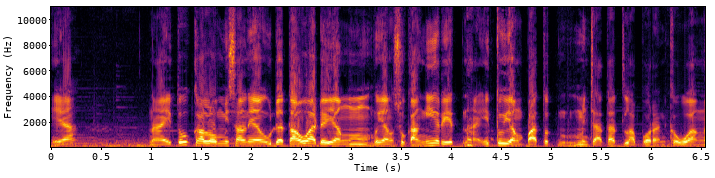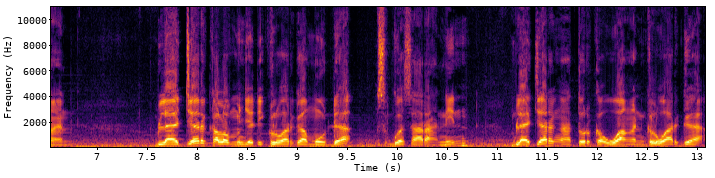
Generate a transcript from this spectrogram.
ya Nah itu kalau misalnya udah tahu ada yang yang suka ngirit, nah itu yang patut mencatat laporan keuangan. Belajar kalau menjadi keluarga muda, sebuah saranin belajar ngatur keuangan keluarga.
